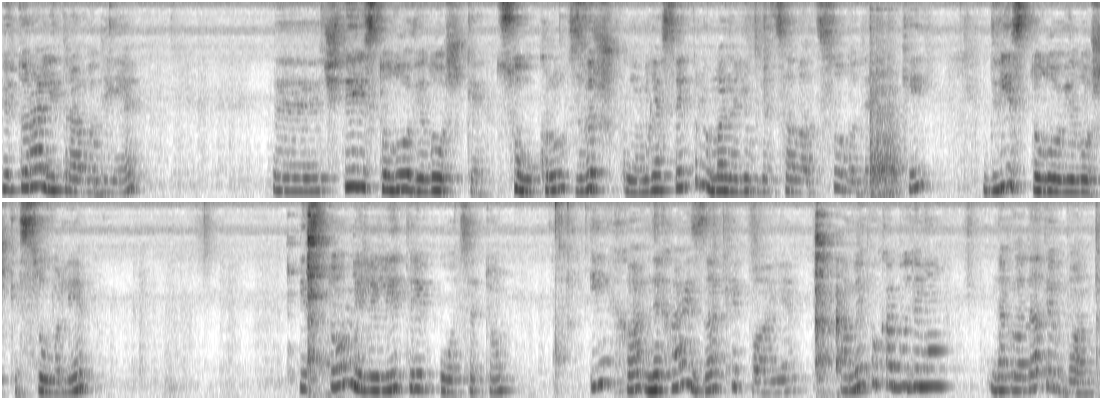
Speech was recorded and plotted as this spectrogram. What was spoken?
1,5 літра води, 4 столові ложки цукру з вершком я сиплю. У мене люблять салат солоденький, 2 столові ложки солі і 100 мл оцету. І нехай закипає. А ми поки будемо накладати в банки.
